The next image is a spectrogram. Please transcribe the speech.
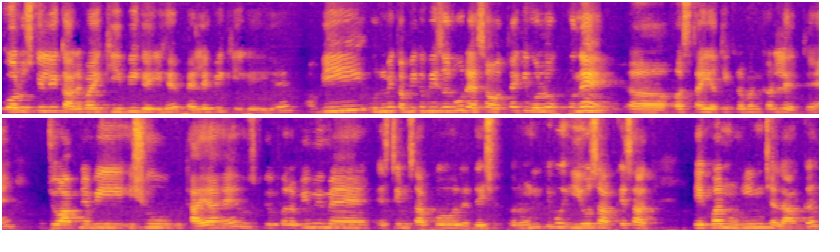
और उसके लिए कार्रवाई की भी गई है, पहले भी की गई है। अभी उनमें कभी कभी ज़रूर ऐसा होता है कि वो लोग पुनः अस्थायी अतिक्रमण कर लेते हैं। जो आपने अभी इशू उठाया है, उसके ऊपर अभी भी मैं एसडीएम साहब को निर्देशित करूँगी कि वो ईओ साहब के साथ एक बार मुहिम चलाकर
